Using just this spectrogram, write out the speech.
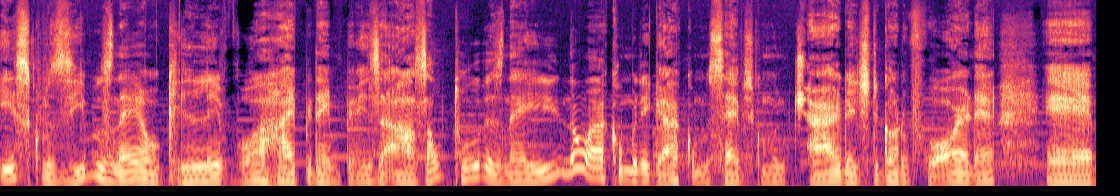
exclusivos, né, o que levou a hype da empresa às alturas, né, e não há como negar como séries como Uncharted, God of War, né, é,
